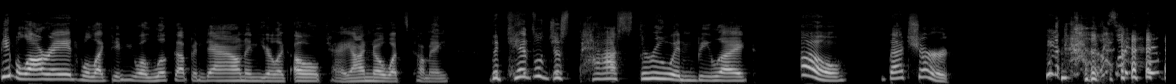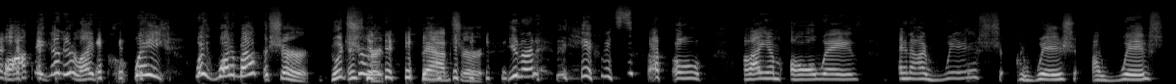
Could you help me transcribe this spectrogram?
people our age will like give you a look up and down and you're like, oh, okay, I know what's coming. The kids will just pass through and be like, oh, that shirt. it's like they're walking and you're like, wait, wait, what about the shirt? Good shirt, bad shirt. You know what I mean? So I am always and I wish, I wish, I wish,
